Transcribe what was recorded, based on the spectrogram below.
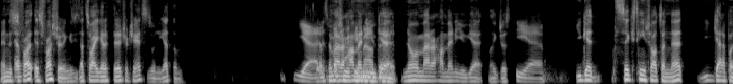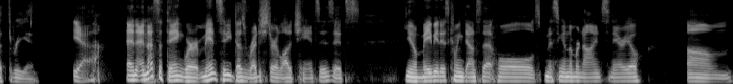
And it's Yep. fru- it's frustrating because that's why you got to finish your chances when you get them. yeah and No No matter how many you get, that- no matter how many you get, like just yeah you get 16 shots on net, you got to put three in. Yeah. And and Yeah. that's the thing where Man City does register a lot of chances. It's you know, maybe it is coming down to that whole missing a number 9 scenario. Um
